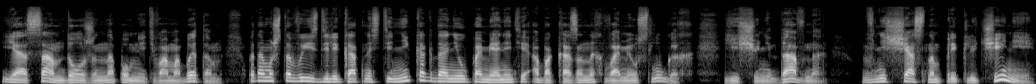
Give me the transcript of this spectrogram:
я сам должен напомнить вам об этом, потому что вы из деликатности никогда не упомянете об оказанных вами услугах. Еще недавно в несчастном приключении.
